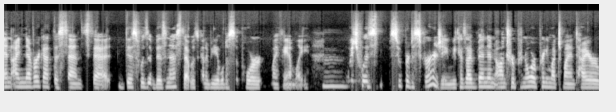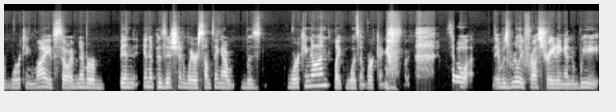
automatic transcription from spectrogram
and I never got the sense that this was a business that was going to be able to support my family, mm. which was super discouraging because I've been an entrepreneur pretty much my entire working life. So I've never been in a position where something I was working on like wasn't working. so it was really frustrating and we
